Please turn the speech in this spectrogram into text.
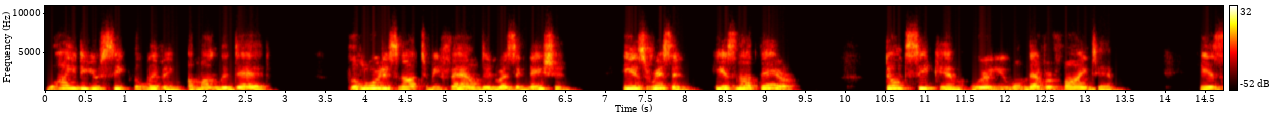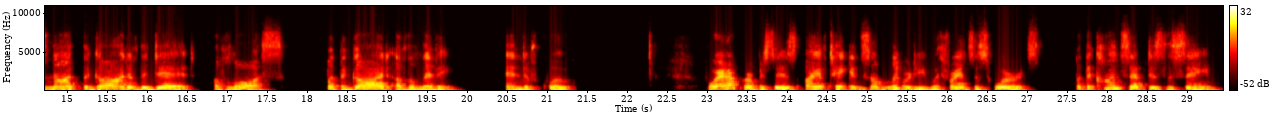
Why do you seek the living among the dead? The Lord is not to be found in resignation. He is risen, He is not there. Don't seek Him where you will never find Him. He is not the God of the dead, of loss, but the God of the living. End of quote. For our purposes, I have taken some liberty with Francis' words, but the concept is the same.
